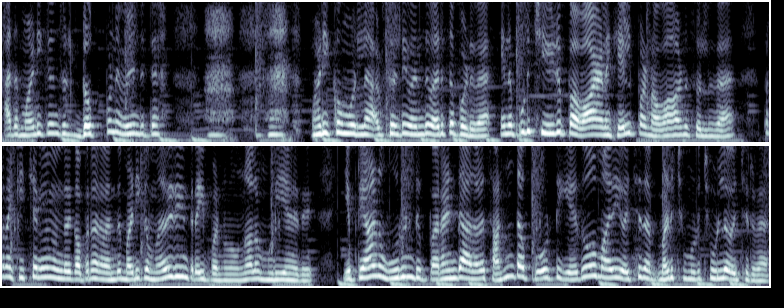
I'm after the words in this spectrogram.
அதை மடிக்கணும்னு சொல்லிட்டு டொப்புன்னு விழுந்துட்டேன். மடிக்க முடியல அப்படின்னு சொல்லிட்டு வந்து வருத்தப்படுவேன். என்னை பிடிச்சி இழுப்பவா வா எனக்கு ஹெல்ப் பண்ண வான்னு சொல்லுவேன். அப்புறம் நான் கிச்சனில் வந்ததுக்கப்புறம் அதை வந்து மடிக்க மறுபடியும் ட்ரை பண்ணுவேன். உன்னால் முடியாது. எப்படியான உருண்டு பரண்டு அதோட சண்டை போட்டு ஏதோ மாதிரி வச்சு அதை மடித்து முடிச்சு உள்ளே வச்சிருவேன்.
